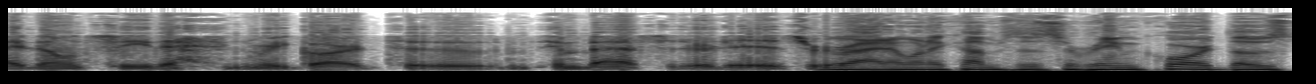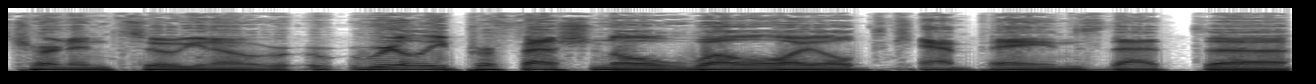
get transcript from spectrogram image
I, don't see that in regard to ambassador to Israel. Right, and when it comes to the Supreme Court, those turn into you know really professional, well-oiled campaigns that uh,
